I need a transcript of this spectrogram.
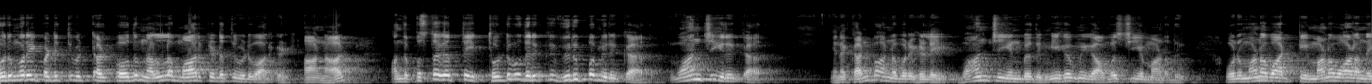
ஒரு முறை படித்துவிட்டால் போதும் நல்ல மார்க் எடுத்து விடுவார்கள். ஆனால் அந்த புஸ்தகத்தை தொடுவதற்கு விருப்பம் இருக்காது வாஞ்சி இருக்காது. என கண்பானவர்களே வாஞ்சி என்பது மிக மிக அவசியமானது. ஒரு மணவாட்டி மணவாளனை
